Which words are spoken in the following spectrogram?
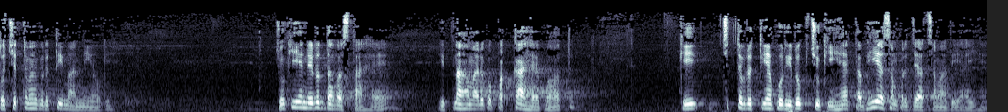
तो चित्त में वृत्ति माननी होगी। क्योंकि ये निरुद्ध अवस्था है, इतना हमारे को पक्का है बहुत, कि चित्त वृत्तियाँ पूरी रुक चुकी हैं, तभी असंप्रज्ञात समाधि आई है।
